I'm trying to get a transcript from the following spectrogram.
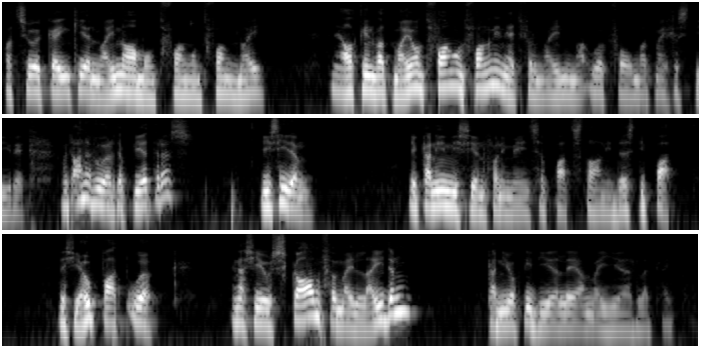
wat so 'n kindjie in my naam ontvang, ontvang my. En elkeen wat my ontvang, ontvang nie net vir my nie, maar ook vir hom wat my gestuur het." Met ander woorde, Petrus, hier is die ding. Jy kan nie in die seun van die mense pad staan nie. Dis die pad. Dis jou pad ook. En as jy jou skaam vir my lyding, kan jy ook nie deel hê aan my heerlikheid nie.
